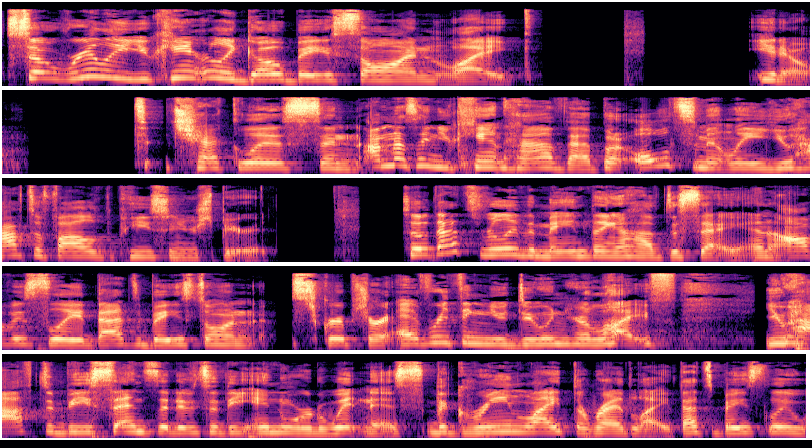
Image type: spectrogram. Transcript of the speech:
so really you can't really go based on like you know t- checklists and i'm not saying you can't have that but ultimately you have to follow the peace in your spirit so that's really the main thing I have to say. And obviously, that's based on scripture. Everything you do in your life you have to be sensitive to the inward witness, the green light, the red light. That's basically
